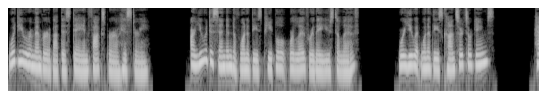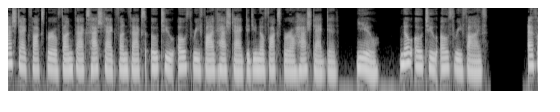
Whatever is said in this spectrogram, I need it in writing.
What do you remember about this day in Foxborough history? Are you a descendant of one of these people or live where they used to live? Were you at one of these concerts or games? Hashtag Foxborough Fun Facts Hashtag Fun Facts 02035 Hashtag Did you know Foxborough Hashtag Did you know 02035 F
